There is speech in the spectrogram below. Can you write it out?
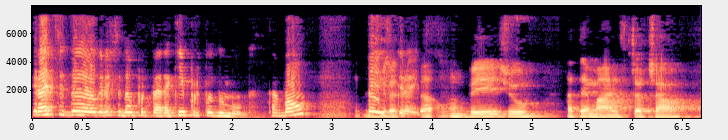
Gratidão, gratidão por estar aqui, por todo mundo, tá bom? Beijo Gratidão, grande. Um beijo, até mais. Tchau, tchau.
